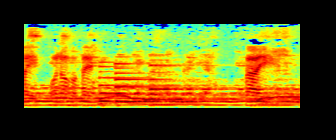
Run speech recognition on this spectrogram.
Pai, uma nova fé. Pai,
